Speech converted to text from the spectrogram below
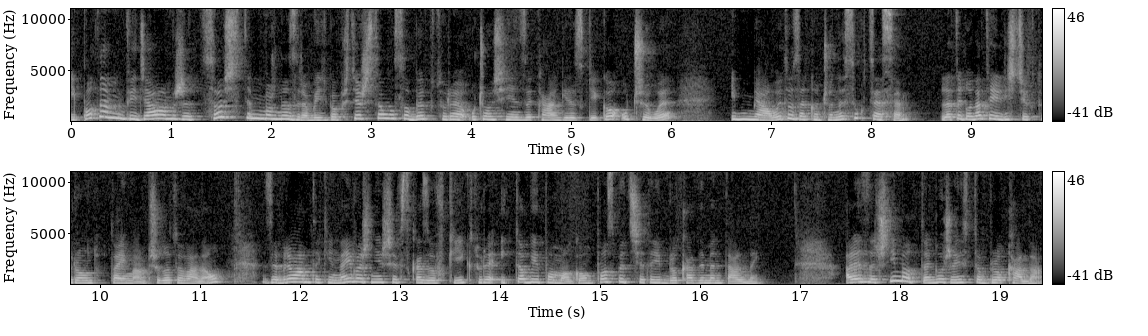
I potem wiedziałam, że coś z tym można zrobić, bo przecież są osoby, które uczą się języka angielskiego, uczyły i miały to zakończone sukcesem. Dlatego na tej liście, którą tutaj mam przygotowaną, zebrałam takie najważniejsze wskazówki, które i Tobie pomogą pozbyć się tej blokady mentalnej. Ale zacznijmy od tego, że jest to blokada.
